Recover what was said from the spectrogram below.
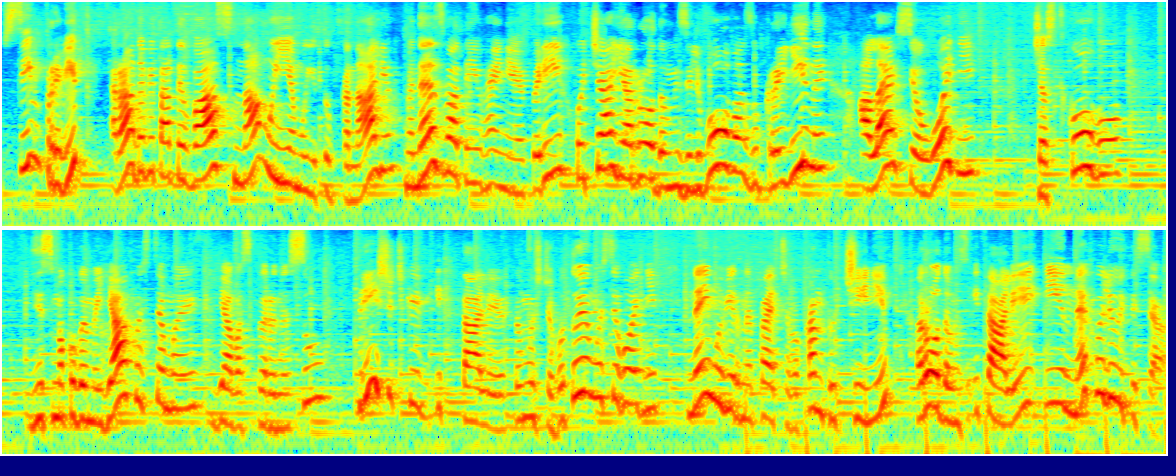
Всім привіт! Рада вітати вас на моєму youtube каналі. Мене звати Євгенія Пиріг, хоча я родом зі Львова, з України, але сьогодні частково зі смаковими якостями я вас перенесу трішечки в Італію, тому що готуємо сьогодні неймовірне печиво кантучині, родом з Італії. І не хвилюйтеся,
